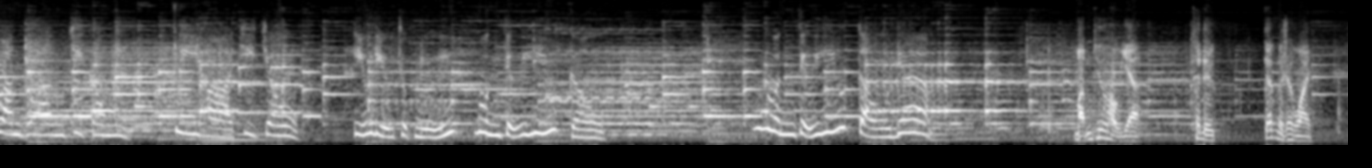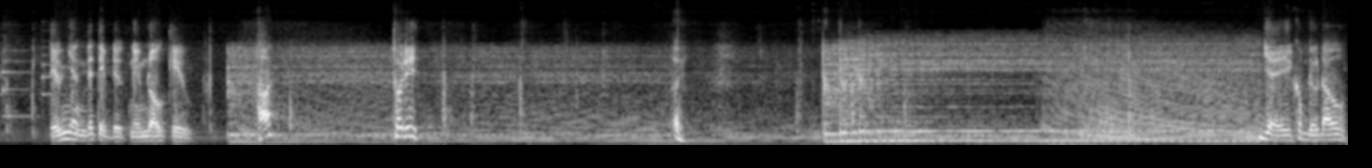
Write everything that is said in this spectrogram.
Ngoan ngoan chi công Truy hò chi châu Yểu điệu thuộc nữ Quân tử hiếu cầu. Quân tử hiếu cầu đó. Bẩm thiếu hầu gia Thôi được Các người ra ngoài. Tiểu nhân đã tìm được niệm lộ kiều. Hả? Thôi đi Vậy không được đâu.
